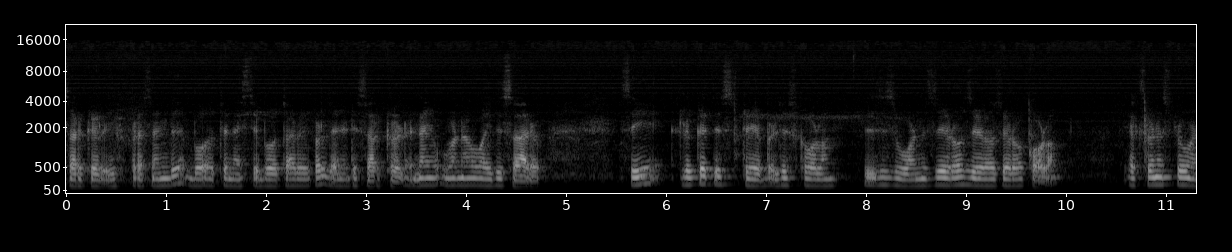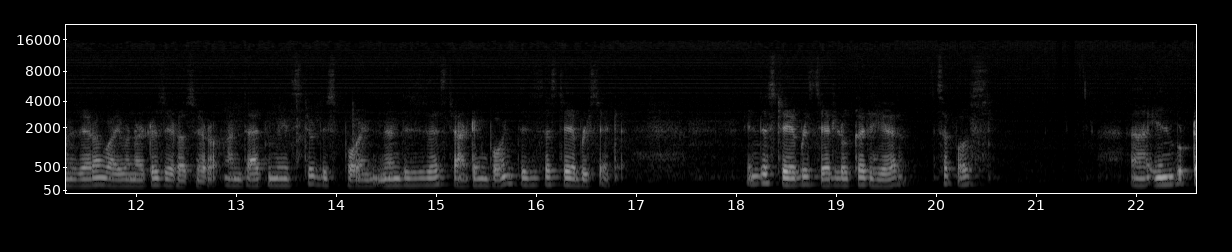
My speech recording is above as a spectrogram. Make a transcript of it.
circle. If present both next both are equal then it is circled. And now now why this arrow. See look at this table this column. This is 1 0 0 0 column. X1 is to 1 0 y1 is to 0 0 and that means to this point. Then this is a starting point. This is a stable state in the stable state look at here. Suppose uh, input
